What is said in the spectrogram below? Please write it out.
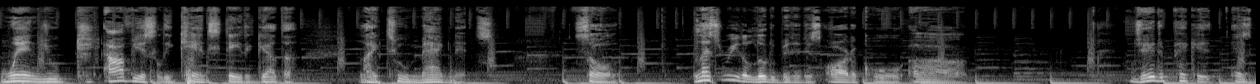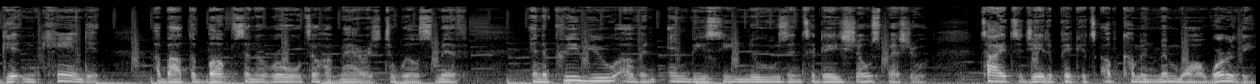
when you obviously can't stay together like two magnets. So let's read a little bit of this article. Uh, Jada Pinkett is getting candid about the bumps in the road to her marriage to Will Smith. In a preview of an NBC News and Today Show special tied to Jada Pinkett's upcoming memoir, Worthy,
